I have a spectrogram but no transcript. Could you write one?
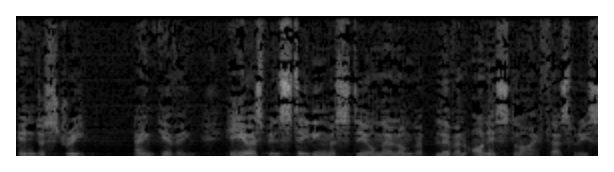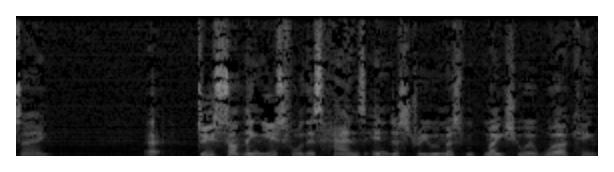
industry, and giving. He who has been stealing must steal no longer. Live an honest life. That's what he's saying. Uh, do something useful with his hands, industry. We must make sure we're working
